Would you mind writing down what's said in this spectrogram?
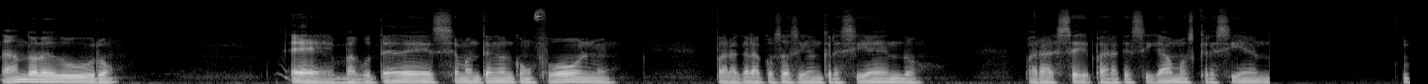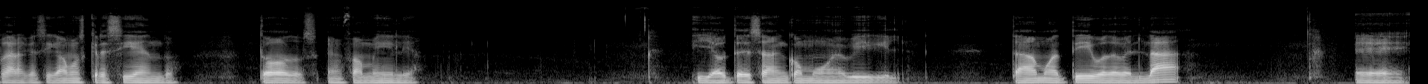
Dándole duro eh, para que ustedes se mantengan conformes, para que las cosas sigan creciendo, para, que sigamos creciendo, para que sigamos creciendo todos en familia. Y ya ustedes saben cómo es Vigil. Estamos activos de verdad. Eh,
